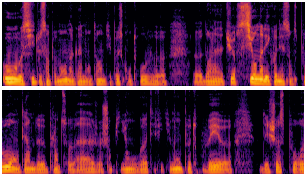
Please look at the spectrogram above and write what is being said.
ou aussi tout simplement en agrémentant un petit peu ce qu'on trouve euh, euh, dans la nature. Si on a les connaissances pour, en termes de plantes sauvages, champignons ou autres, effectivement, on peut trouver euh, des choses pour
